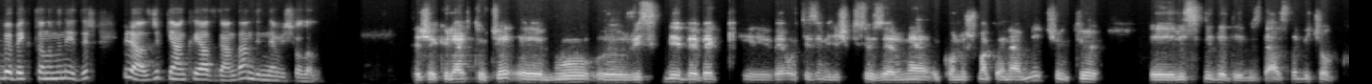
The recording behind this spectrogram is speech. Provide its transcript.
bebek tanımı nedir? Birazcık Yankı Yazgan'dan dinlemiş olalım. Teşekkürler Tuğçe. Ee, bu e, riskli bebek e, ve otizm ilişkisi üzerine konuşmak önemli. Çünkü e, riskli dediğimizde aslında birçok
